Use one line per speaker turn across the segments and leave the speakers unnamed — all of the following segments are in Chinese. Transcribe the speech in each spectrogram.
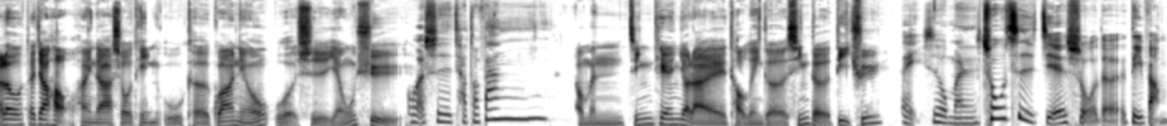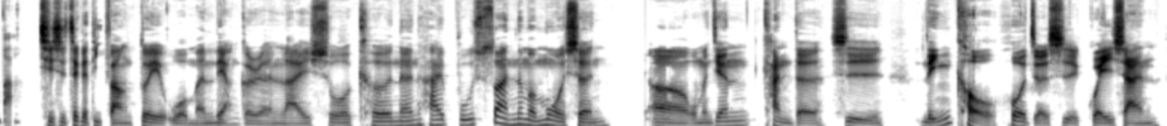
Hello，大家好，欢迎大家收听无壳瓜牛，我是严无旭，
我是草头方。
我们今天要来讨论一个新的地区，
对，是我们初次解锁的地方吧？
其实这个地方对我们两个人来说，可能还不算那么陌生。呃，我们今天看的是林口或者是龟山，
